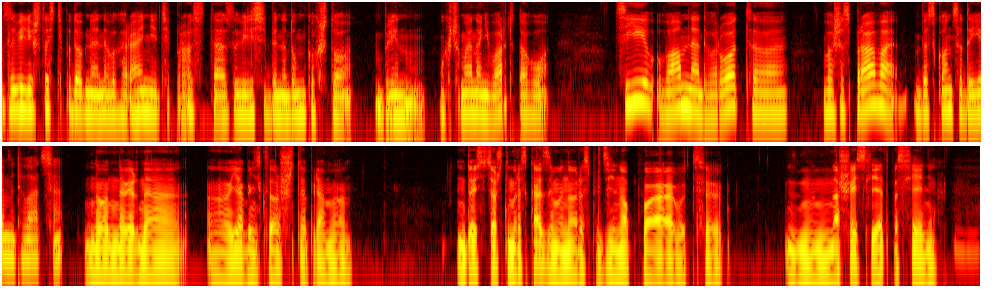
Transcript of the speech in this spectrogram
злавілі штосьці падобнае на выгаранне ці проста злавілі сябе на думках што блин магчыма яно не варта таго ці вам наадварот ваша справа бясконца дае матывацыю ну наверное я бы не сказал что прямо ну, то есть то что мы рассказываем оно распределено по вот э, на 6 лет последних mm-hmm.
